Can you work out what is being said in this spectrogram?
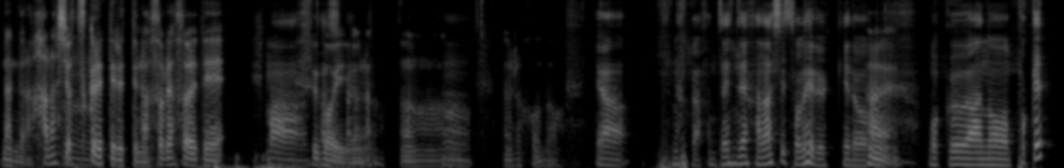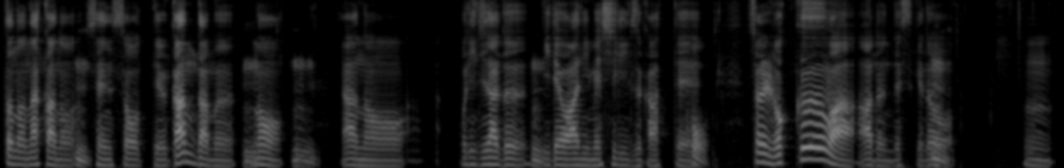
なんだろう、話を作れてるっていうのは、それはそれでまあすごいよ。なあうんーなるほど。いや、なんか全然話それるけど、はい。僕、あの、ポケットの中のうん戦争っていうガンダムの、うん。あの、オリジナルうんビデオアニメシリーズがあって、ほそれ6話あるんですけど、ううんん。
